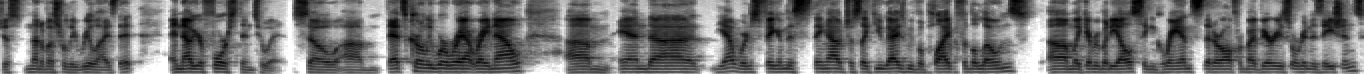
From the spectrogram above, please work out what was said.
just none of us really realized it, and now you're forced into it. So um, that's currently where we're at right now. Um, and uh, yeah, we're just figuring this thing out, just like you guys. We've applied for the loans, um, like everybody else, and grants that are offered by various organizations.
